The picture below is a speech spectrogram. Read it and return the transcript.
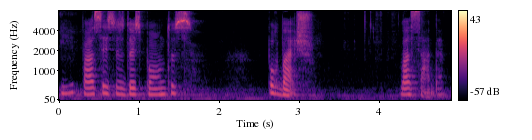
E passa esses dois pontos por baixo, laçada.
